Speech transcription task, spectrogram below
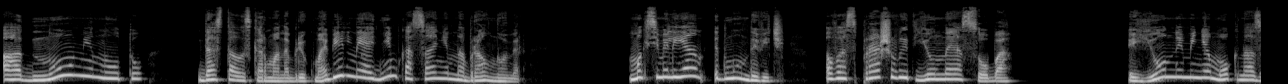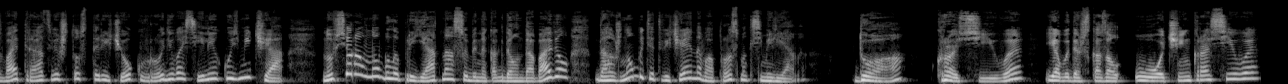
«Одну минуту!» Достал из кармана брюк мобильный и одним касанием набрал номер. «Максимилиан Эдмундович, вас спрашивает юная особа». Юный меня мог назвать разве что старичок вроде Василия Кузьмича, но все равно было приятно, особенно когда он добавил, должно быть, отвечая на вопрос Максимилиана. «Да, красивая, я бы даже сказал, очень красивая».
